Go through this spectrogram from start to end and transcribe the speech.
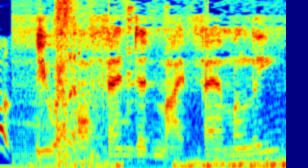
out. You have offended my family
